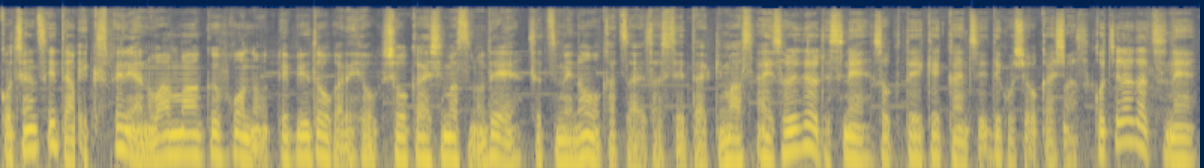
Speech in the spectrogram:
こちらについては Xperia のワンマーク4のレビュー動画で紹介しますので、説明の方を割愛させていただきます。はい、それではですね、測定結果についてご紹介します。こちらがですね、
